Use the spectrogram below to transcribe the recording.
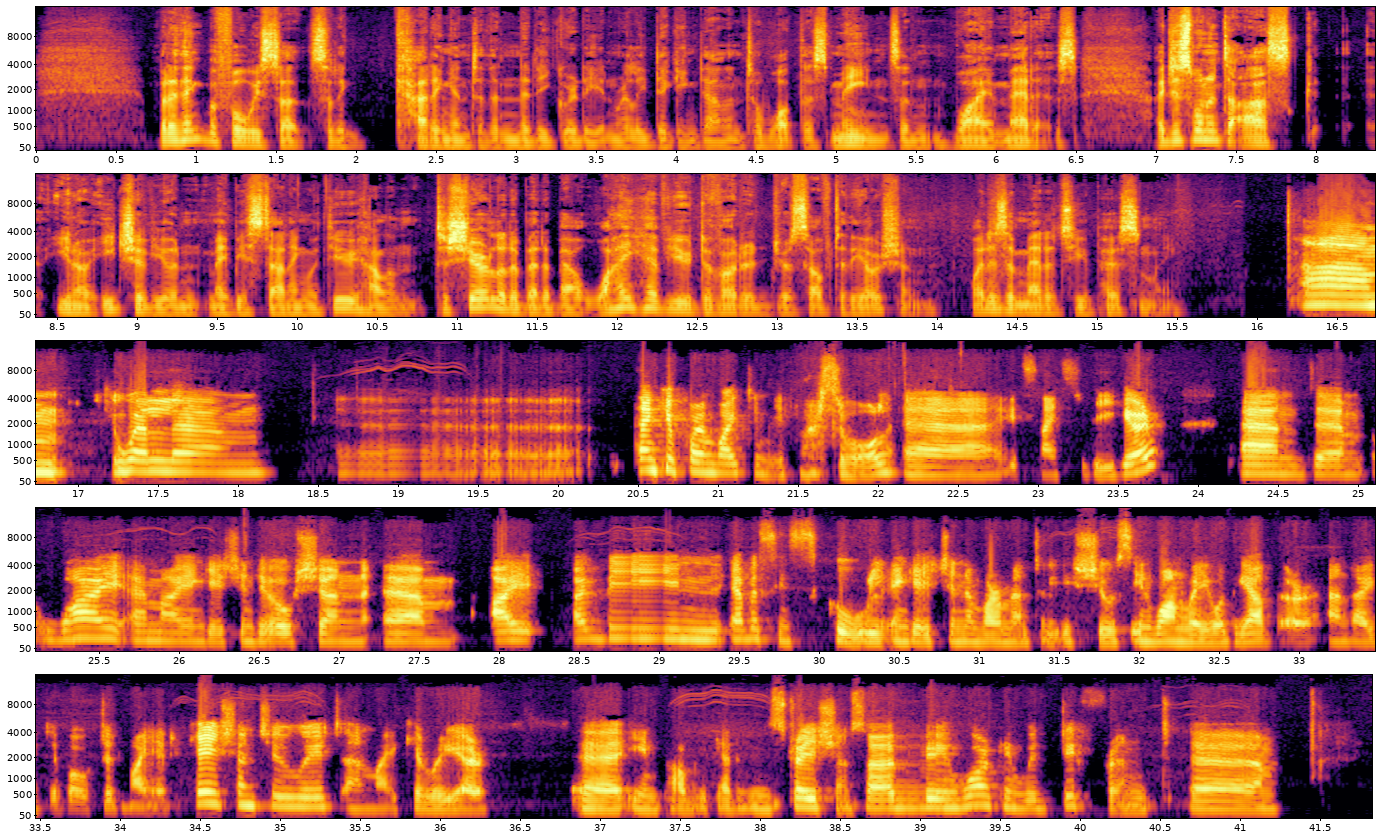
But I think before we start sort of cutting into the nitty gritty and really digging down into what this means and why it matters, I just wanted to ask, you know, each of you, and maybe starting with you, Helen, to share a little bit about why have you devoted yourself to the ocean? Why does it matter to you personally? Um, well, um, uh, thank you for inviting me, first of all. Uh, it's nice to be here. And um, why am I engaged in the ocean? Um, I, I've been, ever since school, engaged in environmental issues in one way or the other. And I devoted my education to it and my career uh, in public administration. So I've been working with different um,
